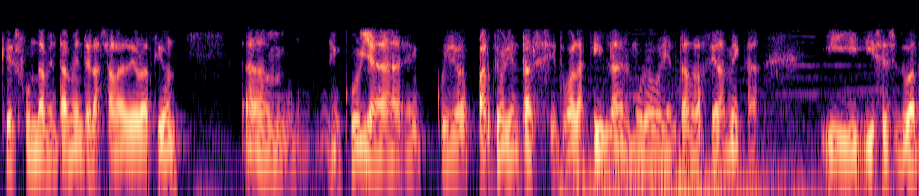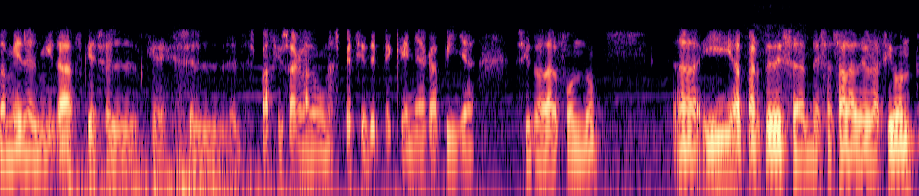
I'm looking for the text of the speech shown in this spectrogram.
que es fundamentalmente la sala de oración am, en, cuya, en cuya parte oriental se sitúa la Qibla, el muro orientado hacia la Meca, y, y se sitúa también el Mirad, que es el, que es el, el espacio sagrado, una especie de pequeña capilla situada al fondo. Ah, y aparte de esa, de esa sala de oración,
